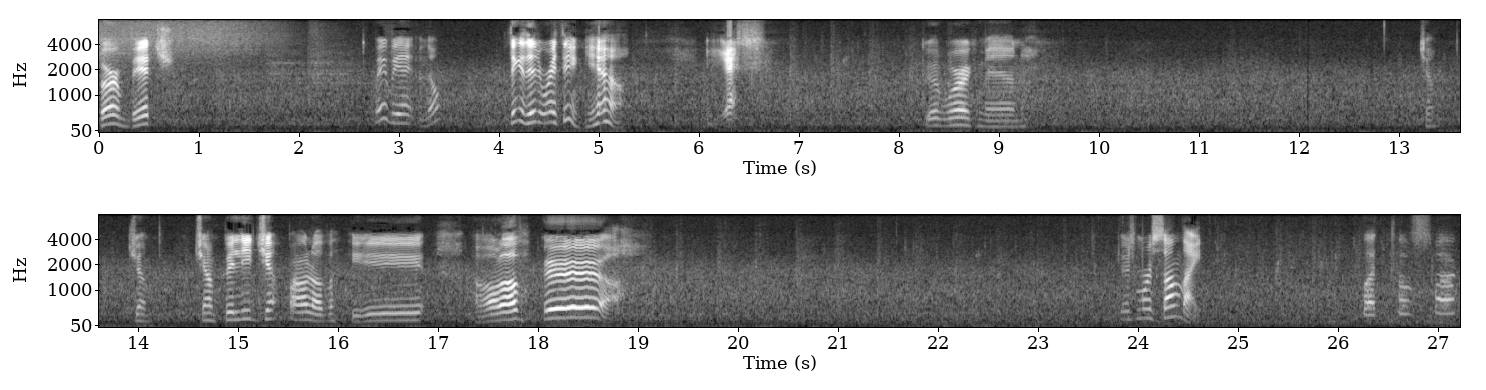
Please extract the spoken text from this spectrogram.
burn, bitch. Maybe I, no. I think I did the right thing. Yeah. Yes. Good work, man. Jump, jump, jump, Billy, jump all over here, all over here. There's more sunlight. What the fuck?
